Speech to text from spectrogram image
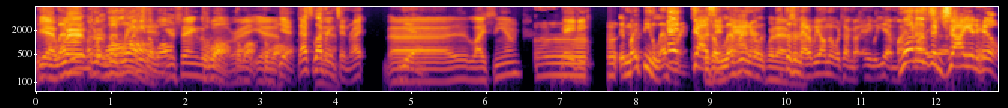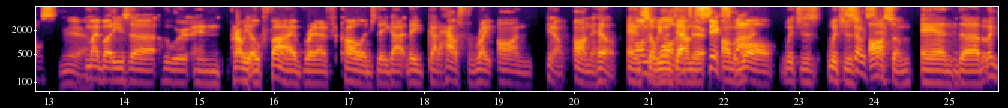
Was yeah, where or the the wall? wall? I mean the wall. You're saying the, The wall, wall, the right? wall, the yeah. Yeah, that's Leverington, right? Uh, Lyceum. Maybe. Uh, it might be Levering. There's a doesn't Levering matter. or- It doesn't matter. We all know what we're talking about. Anyway, yeah. My, One my, of the uh, giant hills. Yeah. my buddies uh, who were in probably 05 right after college they got they got a house right on you know on the hill and On so we wall. went down That's there on the spot. wall which is which is So sick. awesome and uh but I mean,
